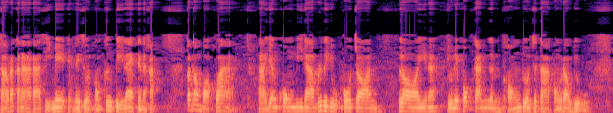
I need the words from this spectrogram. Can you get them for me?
ชาวลัคนาราศีเมษเนี่ยในส่วนของครึ่งปีแรกเนี่ยนะครับ ก็ต้องบอกว่าอ่ายังคงมีดาวฤตยูโคจรลอยนะอยู่ในภพการเงินของดวงชะตาของเราอยู่ห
